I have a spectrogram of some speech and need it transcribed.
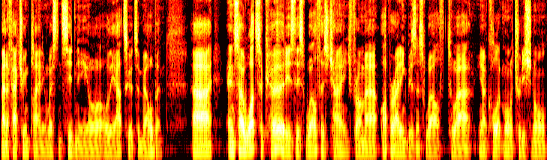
manufacturing plant in Western Sydney or, or the outskirts of Melbourne. Uh, and so what's occurred is this wealth has changed from a operating business wealth to a you know call it more traditional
